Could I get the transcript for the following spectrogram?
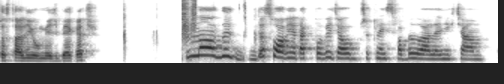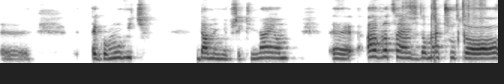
przestali umieć biegać? No, dosłownie tak powiedział. Przekleństwa były, ale nie chciałam y, tego mówić. Damy nie przeklinają. Y, a wracając do meczu, to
